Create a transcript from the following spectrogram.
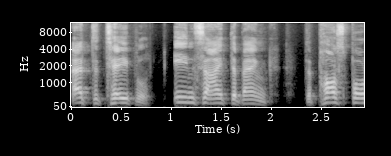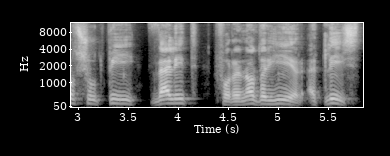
At the table, inside the bank, the passport should be valid for another year at least.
